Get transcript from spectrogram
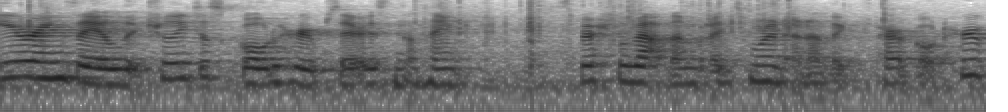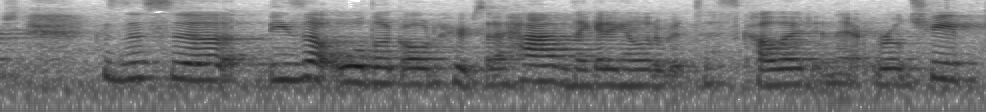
earrings. They are literally just gold hoops. There is nothing special about them but I just wanted another pair of gold hoops because this uh, these are all the gold hoops that I have and they're getting a little bit discolored and they're real cheap.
